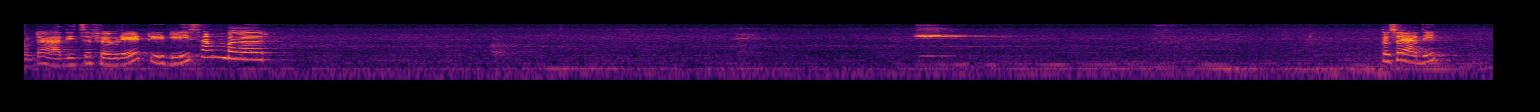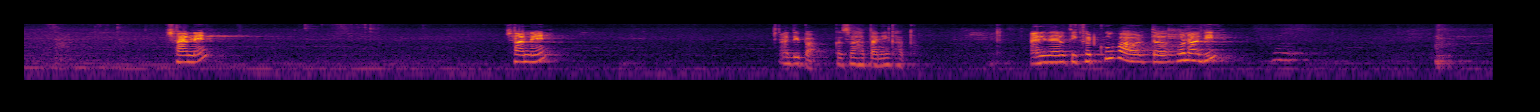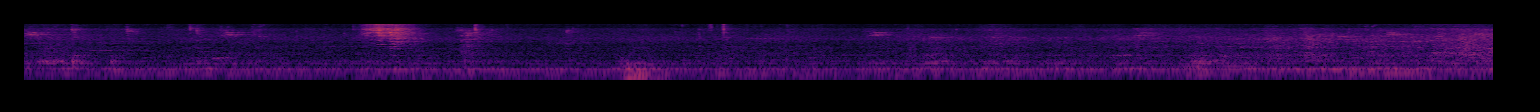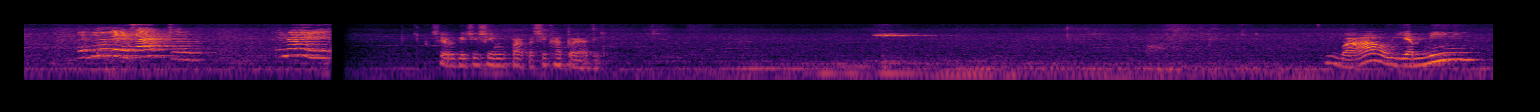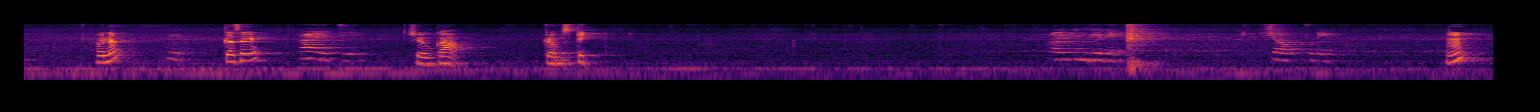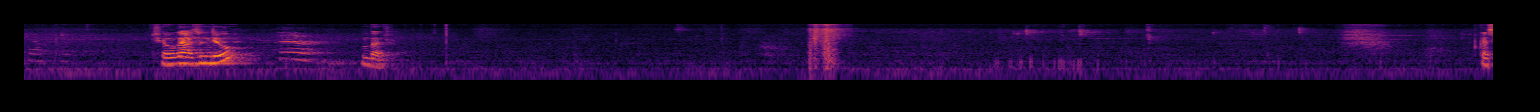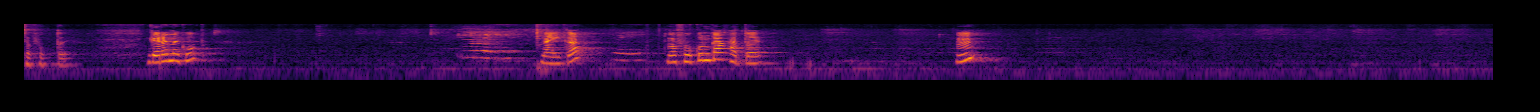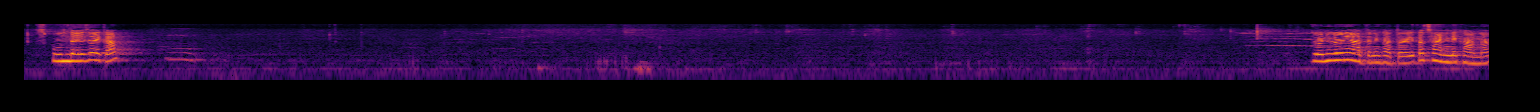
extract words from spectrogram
बनवलं आधीचं फेवरेट इडली सांबर. कसं आहे आधी? छान आहे? छान आहे? आधी पा कसं हाताने खातो. आणि त्याला तिखट खूप आवडतं. हो ना आधी शेवग्याची शेंग कशी खातोय आधी. Wow yummy. हो ना? कसं आहे? शेवगा ड्रमस्टिक? शेवगा अजून देऊ? बर. कसं फुगतोय? गरम आहे खूप? नाही का? मग फुकून का खातोय? स्पून द्यायचा आहे का? दोन्ही दोन्ही हाताने खातो एकाच हँडने खाना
